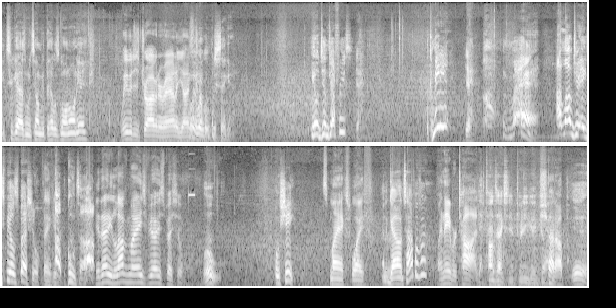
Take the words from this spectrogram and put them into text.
You two guys want to tell me what the hell is going on here? We were just driving around a young Wait, wait, couple. wait, a second. Yo, Jim Jefferies? Yeah. The comedian? Yeah. Man, I loved your HBO special. Thank you. Up, Gunta, up. Yeah, Daddy loved my HBO special. Whoa. Who's she? It's my ex-wife. And the guy on top of her? My neighbor, Todd. Todd's actually a pretty good guy. Shut up. Yeah,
